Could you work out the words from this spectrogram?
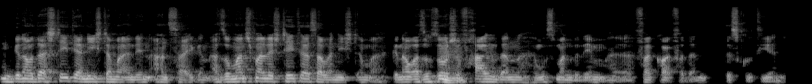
Genau, das steht ja nicht immer in den Anzeigen. Also manchmal steht das aber nicht immer. Genau, also solche mhm. Fragen, dann muss man mit dem äh, Verkäufer dann diskutieren.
